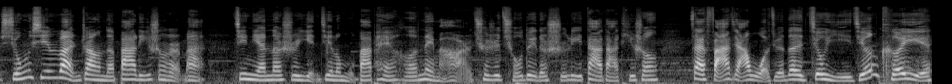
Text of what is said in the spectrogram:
雄心万丈的巴黎圣日耳曼。今年呢是引进了姆巴佩和内马尔，确实球队的实力大大提升，在法甲我觉得就已经可以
